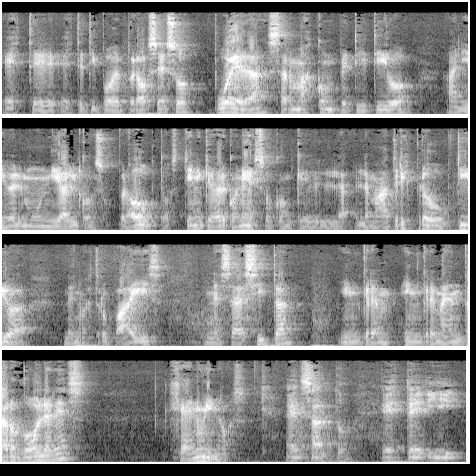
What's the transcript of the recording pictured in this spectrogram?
este, este tipo de procesos pueda ser más competitivo a nivel mundial con sus productos. Tiene que ver con eso, con que la, la matriz productiva de nuestro país necesita incrementar dólares genuinos. Exacto. Este, y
